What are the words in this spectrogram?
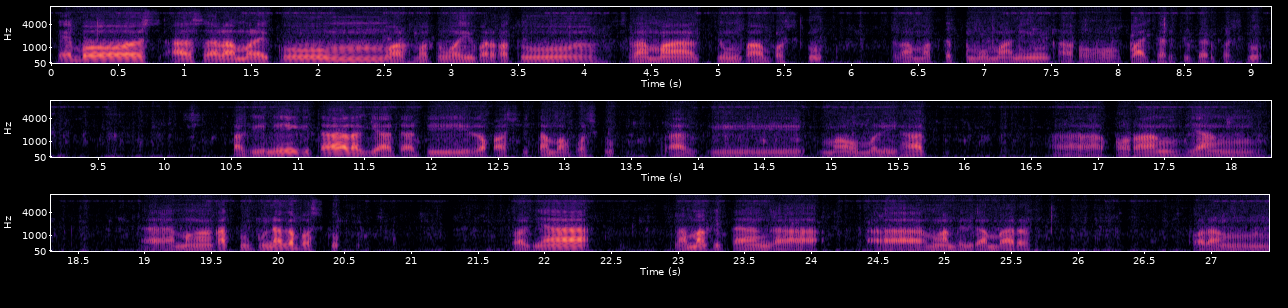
Oke bos, assalamualaikum warahmatullahi wabarakatuh. Selamat jumpa bosku. Selamat ketemu maning karo pacar juga bosku. Pagi ini kita lagi ada di lokasi tambak bosku. Lagi mau melihat uh, orang yang uh, mengangkat bubu naga bosku. Soalnya lama kita nggak uh, mengambil gambar orang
